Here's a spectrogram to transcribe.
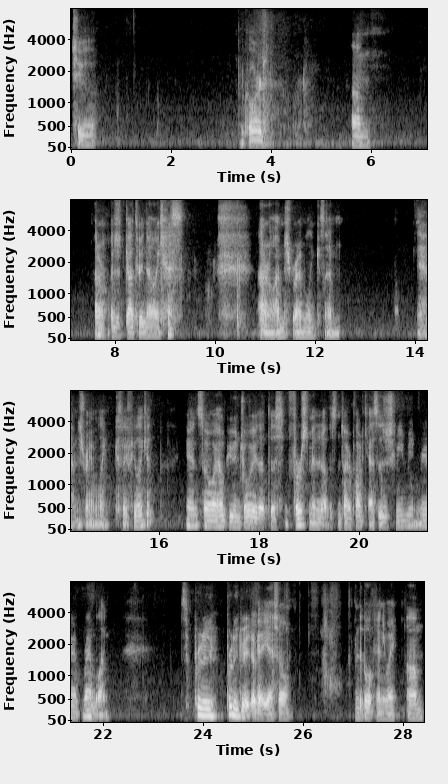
to record. Um, I don't know. I just got to it now. I guess. I don't know. I'm just rambling because I'm. Yeah, I'm just rambling because I feel like it. And so I hope you enjoy that this first minute of this entire podcast is just going to be rambling. It's pretty pretty great. Okay, yeah, so in the book anyway. Um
